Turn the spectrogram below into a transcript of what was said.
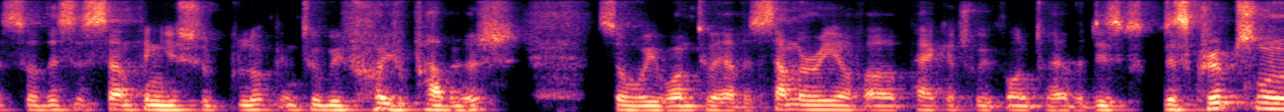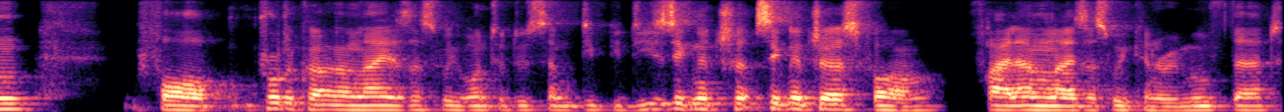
So this is something you should look into before you publish. So we want to have a summary of our package. We want to have a description. for protocol analyzers, we want to do some DPD signature, signatures. For file analyzers, we can remove that.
